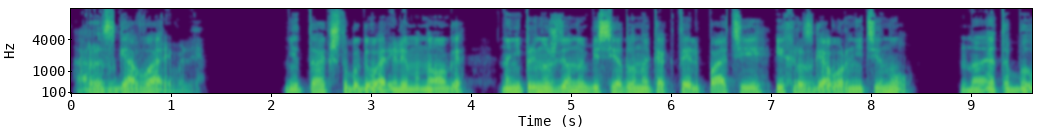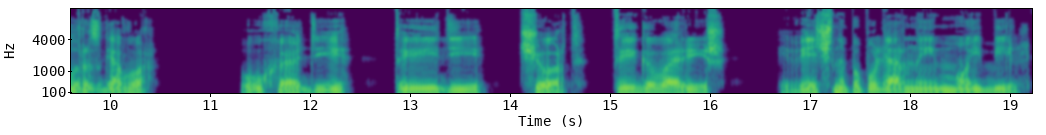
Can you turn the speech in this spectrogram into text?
а разговаривали. Не так, чтобы говорили много, на непринужденную беседу на коктейль-пати их разговор не тянул, но это был разговор. «Уходи, ты иди, черт, ты говоришь». Вечно популярный «Мой Биль».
